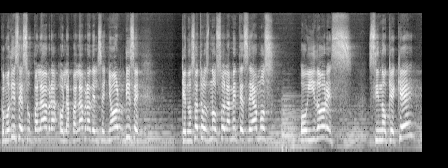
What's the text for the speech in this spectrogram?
Como dice su palabra o la palabra del Señor, dice que nosotros no solamente seamos oidores, sino que qué?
